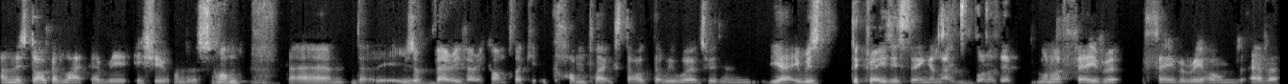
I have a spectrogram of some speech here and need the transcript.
And this dog had like every issue under the sun. Um, that it was a very, very complex, complex dog that we worked with, and yeah, it was the craziest thing. And like one of the one of my favorite favorite rehomes ever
